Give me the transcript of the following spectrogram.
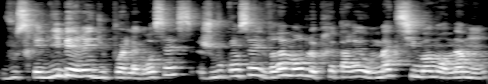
vous serez libéré du poids de la grossesse, je vous conseille vraiment de le préparer au maximum en amont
